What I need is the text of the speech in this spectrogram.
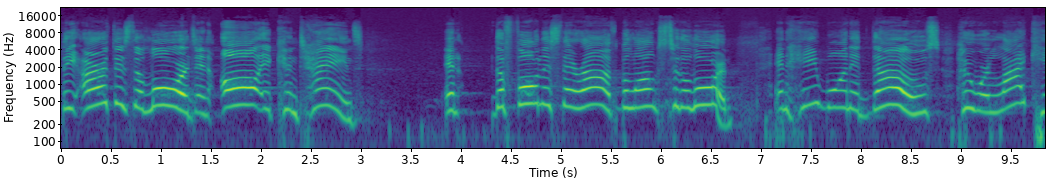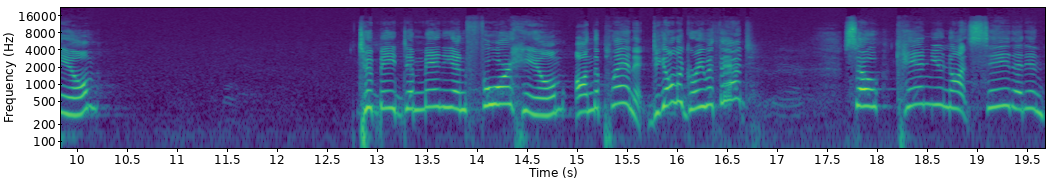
The earth is the Lord's and all it contains, and the fullness thereof belongs to the Lord. And he wanted those who were like him to be dominion for him on the planet. Do y'all agree with that? So, can you not see that in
